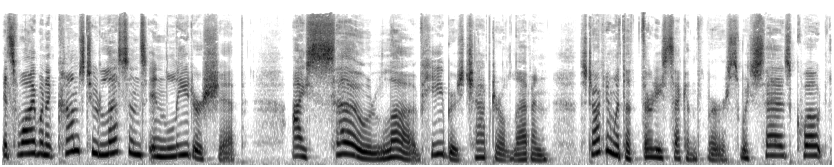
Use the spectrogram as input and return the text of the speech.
It's why, when it comes to lessons in leadership, I so love Hebrews chapter 11, starting with the 32nd verse, which says, quote,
